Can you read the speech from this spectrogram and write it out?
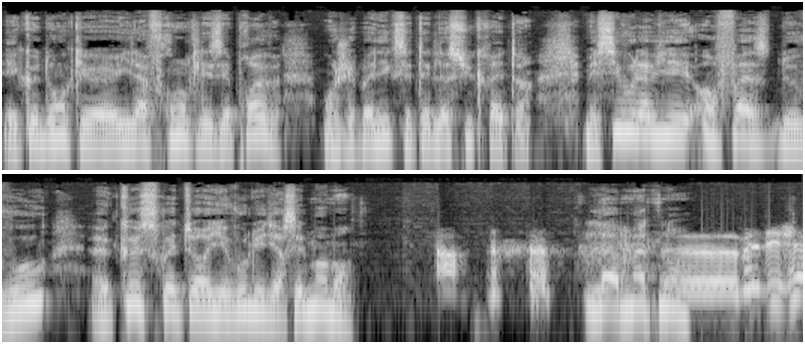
et que donc euh, il affronte les épreuves. Bon, j'ai pas dit que c'était de la sucrète, hein. mais si vous l'aviez en face de vous, euh, que souhaiteriez-vous lui dire? C'est le moment. Ah. Là, maintenant. Euh, bah déjà,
